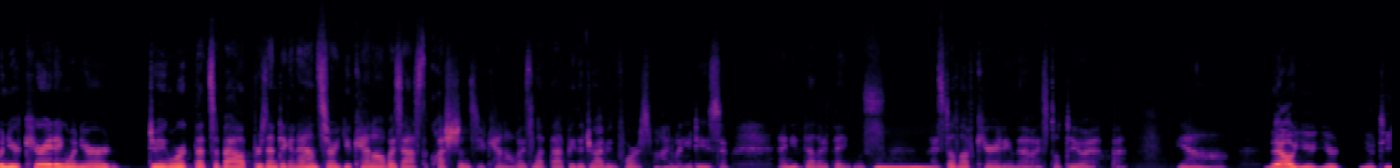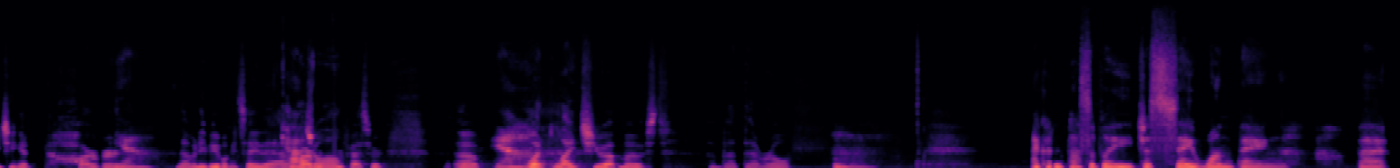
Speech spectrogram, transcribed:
when you're curating, when you're doing work that's about presenting an answer, you can't always ask the questions. You can't always let that be the driving force behind what you do. So I needed other things. I still love curating though. I still do it. But yeah. Now you you're you're teaching at Harvard. Yeah. Not many people can say that. A Casual. Harvard professor. Uh, Yeah. What lights you up most about that role? I couldn't possibly just say one thing, but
